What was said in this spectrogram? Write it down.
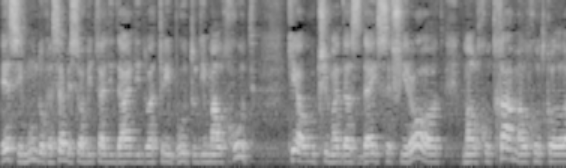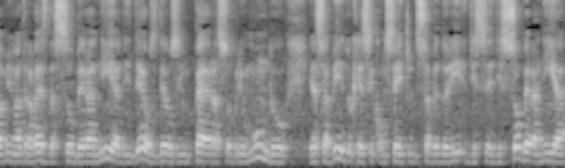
esse mundo recebe sua vitalidade do atributo de Malchut, que é a última das dez Sefirot, Malchut Ha, Malchut Kololamim, através da soberania de Deus, Deus impera sobre o mundo, e é sabido que esse conceito de, sabedoria, de, de soberania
